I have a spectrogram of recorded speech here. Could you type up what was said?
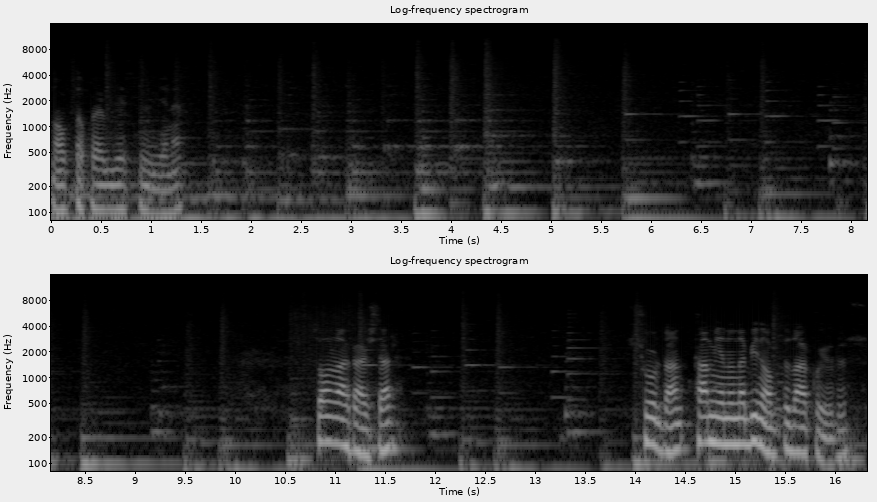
nokta koyabilirsiniz yine. Sonra arkadaşlar şuradan tam yanına bir nokta daha koyuyoruz.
